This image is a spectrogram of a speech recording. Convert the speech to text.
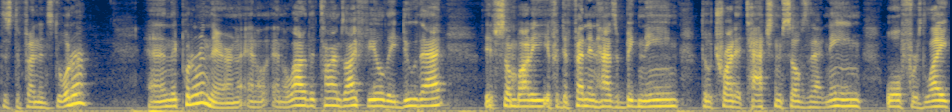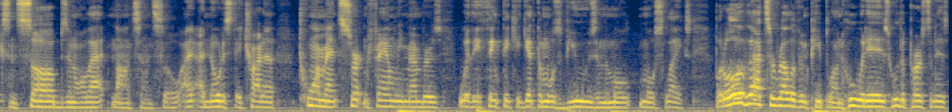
this defendant's daughter and they put her in there. And, and, and a lot of the times I feel they do that. If somebody, if a defendant has a big name, they'll try to attach themselves to that name, all for likes and subs and all that nonsense. So I, I noticed they try to torment certain family members where they think they could get the most views and the mo- most likes. But all of that's irrelevant, people, on who it is, who the person is.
